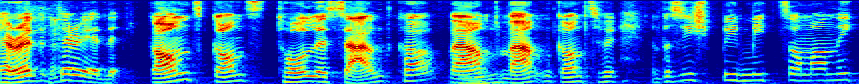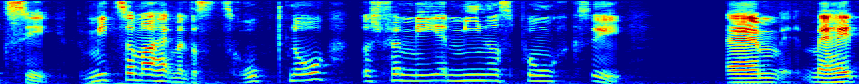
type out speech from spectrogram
Hereditary hat einen ganz, ganz tollen Sound gehabt, während, Mhm. während ganzen Film. Und das ist bei Midsommar nicht gewesen. Bei Midsommar hat man das zurückgenommen, das war für mich ein Minuspunkt gewesen. Ähm, man hat,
